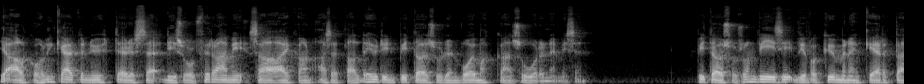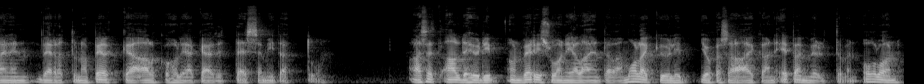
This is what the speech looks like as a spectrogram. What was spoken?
ja alkoholin käytön yhteydessä disulfiraami saa aikaan asetaldehydin pitoisuuden voimakkaan suurenemisen. Pitoisuus on 5-10 kertainen verrattuna pelkkää alkoholia käytettäessä mitattuun. Asetaldehydi on verisuonia laajentava molekyyli, joka saa aikaan epämiellyttävän olon,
